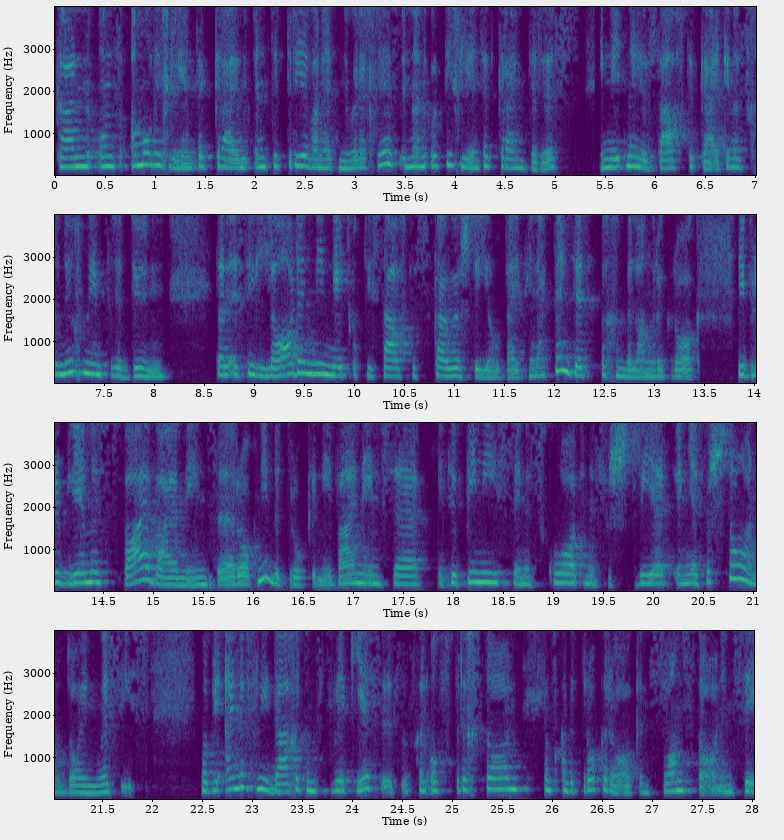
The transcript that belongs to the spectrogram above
kan ons almal die geleentheid kry om in te tree wanneer dit nodig is en dan ook die geleentheid kry om te rus en net na jouself te kyk en as genoeg mense dit doen dan is die lading nie net op dieselfde skouers die hele tyd en ek dink dit begin belangrik raak. Die probleem is baie baie mense raak nie betrokke nie. Baie mense het opinies en is kwaad en is frustreerd en jy verstaan daai emosies. Maar op die einde van die dag het ons twee keuses. Ons kan of terug staan, ons kan betrokke raak en saam staan en sê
